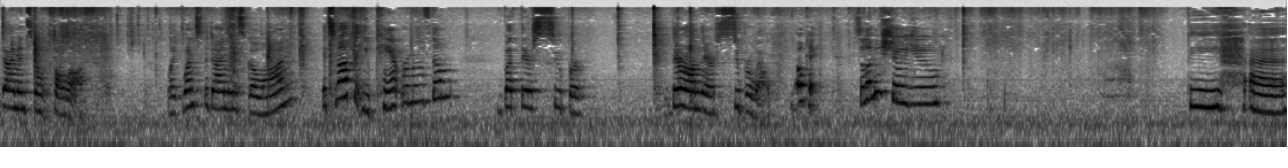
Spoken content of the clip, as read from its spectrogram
diamonds don't fall off. Like once the diamonds go on, it's not that you can't remove them, but they're super they're on there super well. Okay, so let me show you the uh,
